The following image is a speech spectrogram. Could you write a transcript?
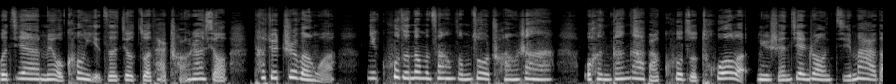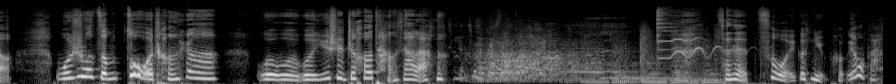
我既然没有空椅子，就坐他床上修。他却质问我：“你裤子那么脏，怎么坐我床上啊？”我很尴尬，把裤子脱了。女神见状，急骂道：“我是说怎么坐我床上啊？”我我我，于是只好躺下来了。彩彩赐我一个女朋友吧。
